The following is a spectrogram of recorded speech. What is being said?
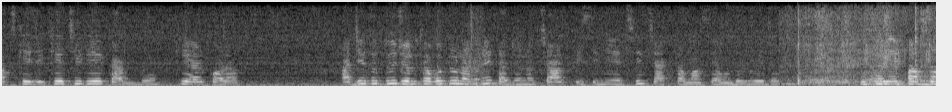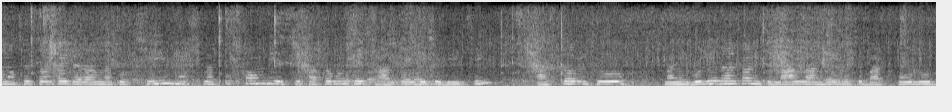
আজকে যে কেচি দিয়ে কাটবো, কি আর করা আর যেহেতু দুজন খাব টোনার নেই, তার জন্য চার পিসি নিয়েছি। চারটা মাছে আমাদের হয়ে যাবে। এখানে পাবদা মাছের তরকারিটা রান্না করছি। মশলা খুব কম দিয়েছি কাঁচা মরিচের ঝালটাই বেশি দিয়েছি। আর তো আমি টমেটো মানে গলিয়ে দেওয়ার কারণে একটু লাল লাল হয়ে গেছে বাট হলুদ,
